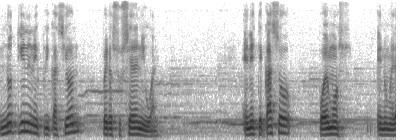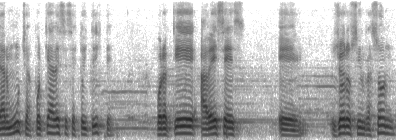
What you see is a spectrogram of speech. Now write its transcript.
no tienen explicación pero suceden igual. En este caso podemos enumerar muchas. ¿Por qué a veces estoy triste? ¿Por qué a veces eh, lloro sin razón?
